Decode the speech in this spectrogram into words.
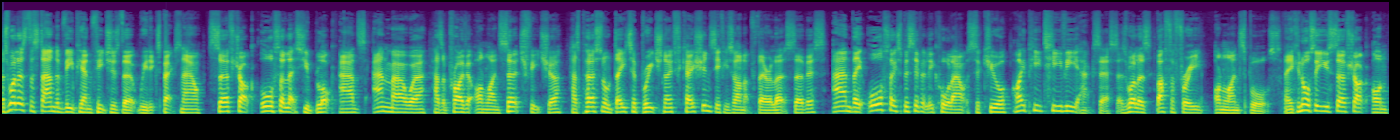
As well as the standard VPN features that we'd expect now, Surfshark also lets you block ads and malware, has a private online search feature, has personal data breach notifications if you sign up for their alert service, and they also specifically call out secure IPTV access as well as buffer-free online sports. Now you can also use Surfshark on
